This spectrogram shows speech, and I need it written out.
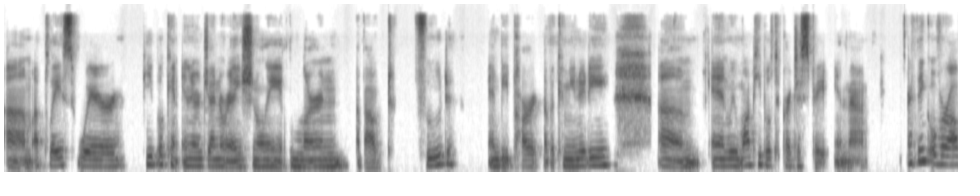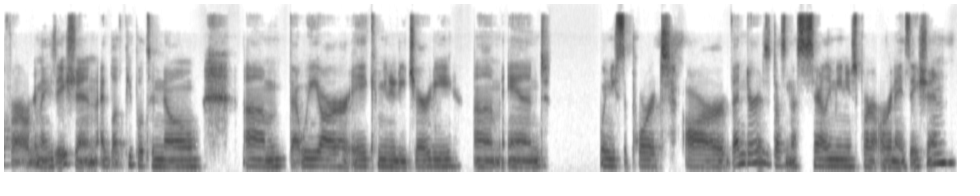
um, a place where people can intergenerationally learn about food and be part of a community. Um, and we want people to participate in that. I think overall for our organization, I'd love people to know um, that we are a community charity. Um, and when you support our vendors, it doesn't necessarily mean you support our organization.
